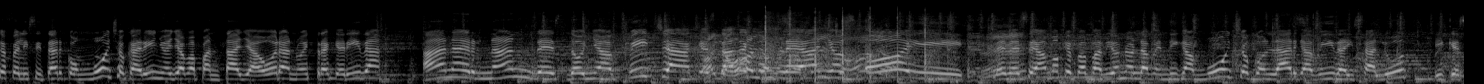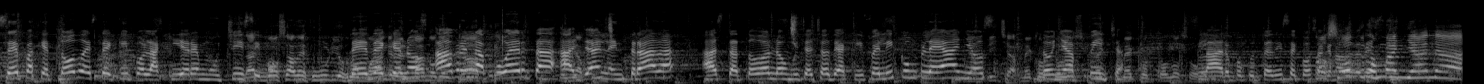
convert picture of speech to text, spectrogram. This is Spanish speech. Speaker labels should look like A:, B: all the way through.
A: que felicitar con mucho cariño. Ella va a pantalla ahora, nuestra querida Ana Hernández, Doña Picha, que está de cumpleaños hoy. Le deseamos que Papá Dios nos la bendiga mucho con larga vida y salud y que sepa que todo este equipo la quiere muchísimo.
B: de Julio
A: Desde que nos abren la puerta allá en la entrada hasta todos los muchachos de aquí. Feliz cumpleaños, Doña Picha. Claro, porque usted dice cosas que no
B: Nosotros mañana.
